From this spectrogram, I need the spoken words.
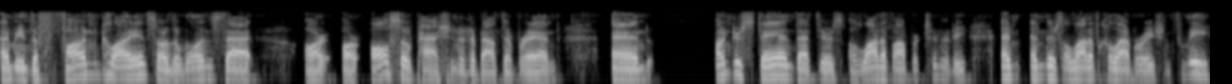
I, mean, the fun clients are the ones that are are also passionate about their brand and understand that there's a lot of opportunity and and there's a lot of collaboration. For me,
